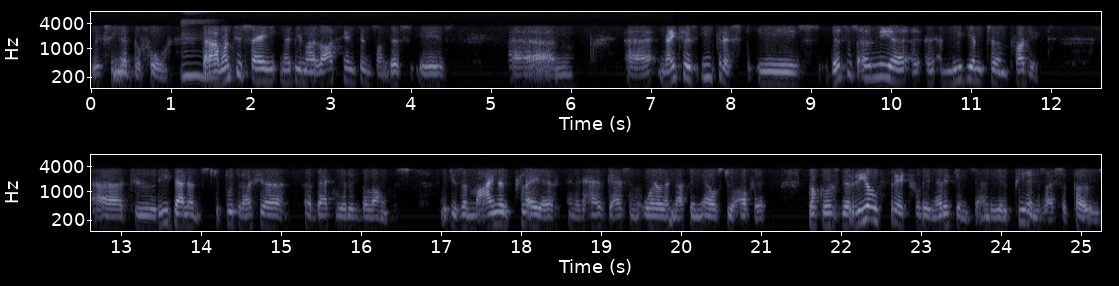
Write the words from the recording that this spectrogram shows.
We've seen it before. But I want to say maybe my last sentence on this is um, uh, NATO's interest is this is only a, a, a medium term project uh, to rebalance, to put Russia uh, back where it belongs, which is a minor player and it has gas and oil and nothing else to offer. Because the real threat for the Americans and the Europeans, I suppose,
